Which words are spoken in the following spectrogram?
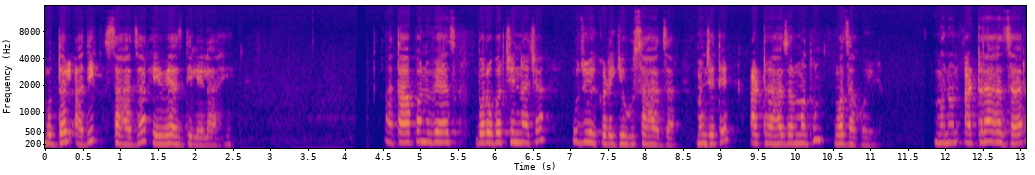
मुद्दल अधिक सहा हजार हे व्याज दिलेलं आहे. आता आपण व्याज बरोबर चिन्हाच्या उजवीकडे घेऊ सहा हजार. म्हणजे ते अठरा हजारमधून वजा होईल. म्हणून अठरा हजार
